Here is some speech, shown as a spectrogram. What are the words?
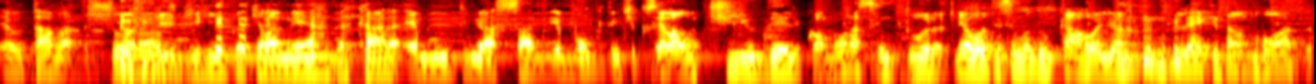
eu tava chorando de rir com aquela merda, cara. É muito engraçado. E é bom que tem, tipo, sei lá, um tio dele com a mão na cintura e a outra em cima do carro olhando o moleque na moto.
